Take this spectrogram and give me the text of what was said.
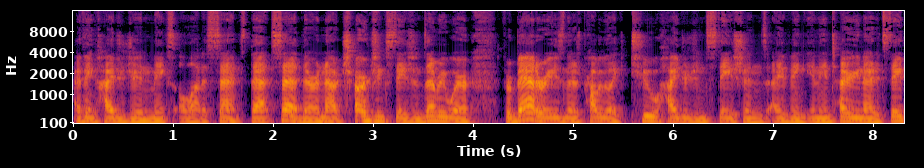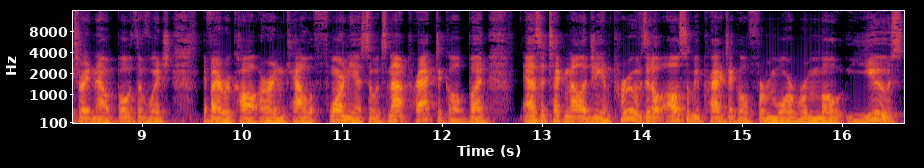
I think hydrogen makes a lot of sense. That said, there are now charging stations everywhere for batteries, and there's probably like two hydrogen stations, I think, in the entire United States right now, both of which, if I recall, are in California. So it's not practical, but as the technology improves, it'll also be practical for more remote use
